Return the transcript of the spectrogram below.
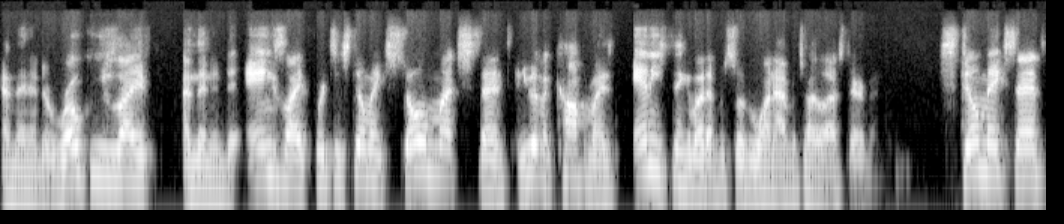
and then into Roku's life and then into Aang's life for it to still make so much sense, and you haven't compromised anything about episode one, Avatar The Last Airbender. Still makes sense.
